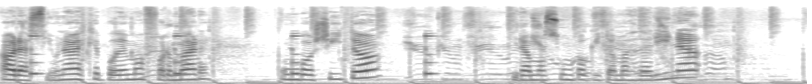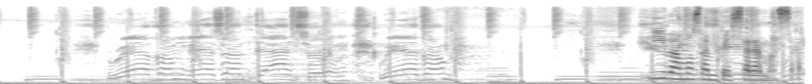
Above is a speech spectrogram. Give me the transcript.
Ahora sí, una vez que podemos formar un bollito, tiramos un poquito más de harina. Y vamos a empezar a amasar.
